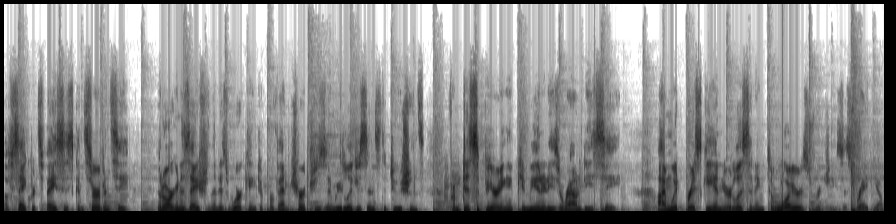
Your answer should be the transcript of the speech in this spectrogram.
of Sacred Spaces Conservancy, an organization that is working to prevent churches and religious institutions from disappearing in communities around D.C. I'm Whit Brisky, and you're listening to Lawyers for Jesus Radio.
